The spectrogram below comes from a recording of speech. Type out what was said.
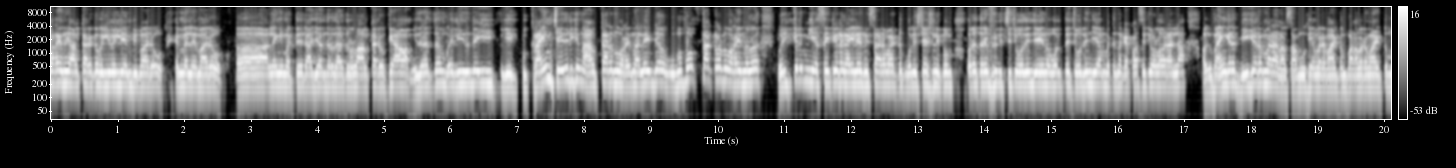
പറയുന്ന ആൾക്കാരൊക്കെ വലിയ വലിയ എം പിമാരോ എം എൽ എമാരോ അല്ലെങ്കിൽ മറ്റ് രാജ്യാന്തര തലത്തിലുള്ള ആൾക്കാരോ ഒക്കെ ആവാം. ഇതിനകത്ത് വലിയ ഇതിന്റെ ഈ ക്രൈം ചെയ്തിരിക്കുന്ന ആൾക്കാരെന്ന് പറയുന്നത് അല്ലെങ്കിൽ ഇതിന്റെ ഉപഭോക്താക്കൾ എന്ന് പറയുന്നത് ഒരിക്കലും ഈ എസ് ഐ ടിയുടെ കയ്യിലെ നിസ്സാരമായിട്ട് പോലീസ് സ്റ്റേഷനിൽ ഇപ്പം ഓരോരുത്തരെ വിളിച്ച് ചോദ്യം ചെയ്യുന്ന പോലത്തെ ചോദ്യം ചെയ്യാൻ പറ്റുന്ന കപ്പാസിറ്റി ഉള്ളവരല്ല. അവർ ഭയങ്കര ഭീകരന്മാരാണ്. സാമൂഹ്യപരമായിട്ടും പണപരമായിട്ടും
